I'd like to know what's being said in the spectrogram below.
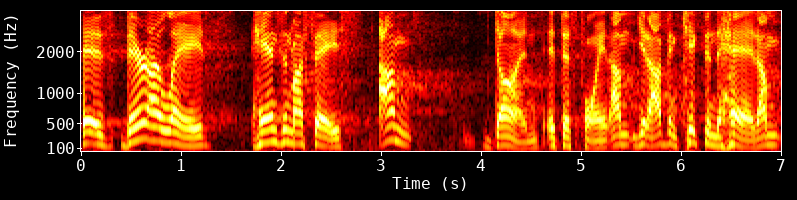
is there I laid, hands in my face. I'm done at this point. I'm, you know, I've been kicked in the head. I'm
